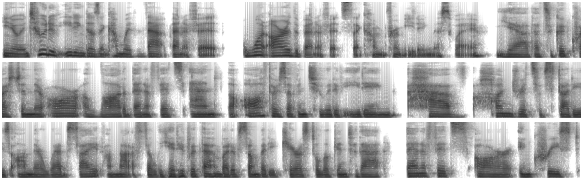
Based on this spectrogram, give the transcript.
You know, intuitive eating doesn't come with that benefit what are the benefits that come from eating this way? Yeah, that's a good question. There are a lot of benefits, and the authors of intuitive eating have hundreds of studies on their website. I'm not affiliated with them, but if somebody cares to look into that, benefits are increased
